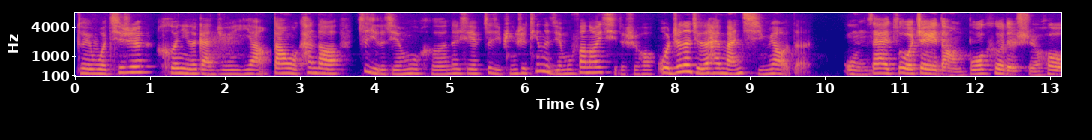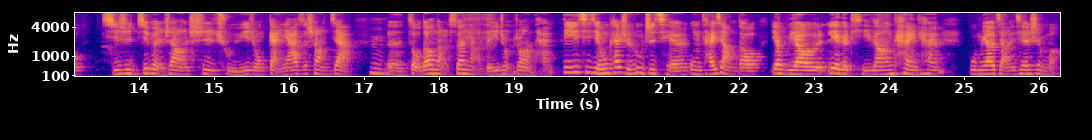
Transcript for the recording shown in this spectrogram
对我其实和你的感觉一样，当我看到自己的节目和那些自己平时听的节目放到一起的时候，我真的觉得还蛮奇妙的。我们在做这一档播客的时候，其实基本上是处于一种赶鸭子上架，嗯，走到哪儿算哪儿的一种状态。第一期节目开始录之前，我们才想到要不要列个提纲看一看我们要讲一些什么，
